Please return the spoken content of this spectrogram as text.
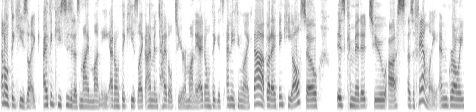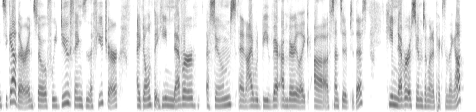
I don't think he's like, I think he sees it as my money. I don't think he's like, I'm entitled to your money. I don't think it's anything like that. But I think he also is committed to us as a family and growing together. And so if we do things in the future, I don't think he never assumes, and I would be very, I'm very like uh, sensitive to this. He never assumes I'm going to pick something up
